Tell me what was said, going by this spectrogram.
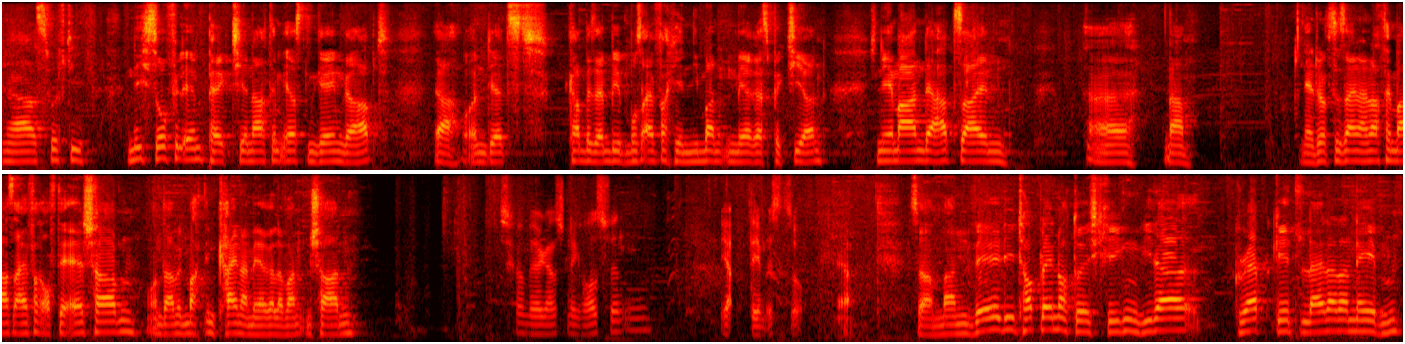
Ja, Swifty nicht so viel Impact hier nach dem ersten Game gehabt. Ja, und jetzt Kambesembi muss einfach hier niemanden mehr respektieren. Ich nehme an, der hat sein, äh, na, Er dürfte seine Anathemas einfach auf der Ash haben und damit macht ihm keiner mehr relevanten Schaden. Das können wir ja ganz schnell rausfinden. Ja, dem ist so. Ja. So, man will die Toplane noch durchkriegen. Wieder Grab geht leider daneben.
